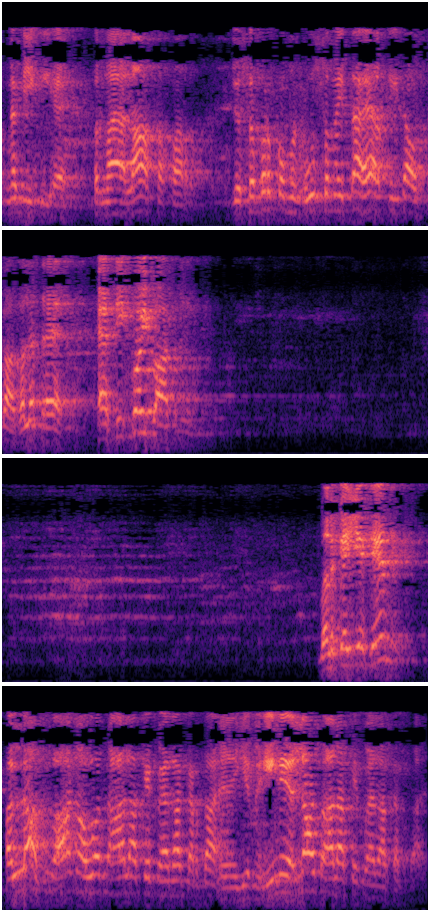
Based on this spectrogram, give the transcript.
نبی کی ہے۔ فرمایا، لا سفر، جو سفر کو منحوس سمجھتا ہے، عقیدہ اس کا غلط ہے۔ ایسی کوئی بات نہیں۔ بلکہ یہ دن اللہ سبحانہ ہوا تعالیٰ کے پیدا کرتا ہے۔ یہ مہینے اللہ تعالیٰ کے پیدا کرتا ہے۔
